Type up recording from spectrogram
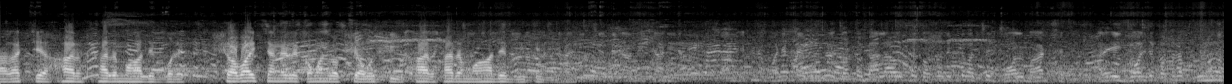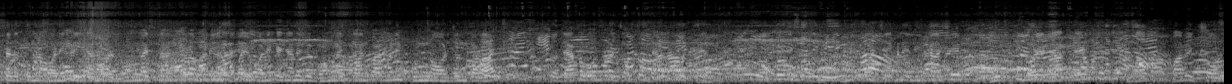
লাগাচ্ছে হার হার মহাদেব বলে। সবাই চ্যানেলে কমেন্ট বক্সে অবশ্যই হার হার মহাদেব লিখে দিন আমি জানি না কারণ এখানে অনেকটাই বন্ধুরা যত বেলা হচ্ছে তত দেখতে পাচ্ছ জল বাড়ছে। আর এই জল যে কতটা পূর্ণ সেটা তোমরা অনেকেই জানো। আর গঙ্গায় স্নান করা মানে সবাই অনেকে জানে যে গঙ্গায় স্নান করা মানে পূর্ণ অর্জন করা। হয় তো দেখো বন্ধুরা, যত বেলা হচ্ছে, তত এখানে লেখা আছে ভক্তি করে ডাকলে পাবে চরণ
